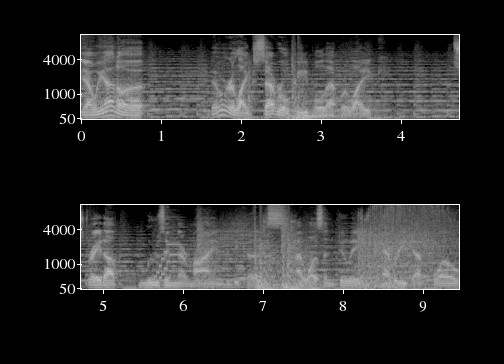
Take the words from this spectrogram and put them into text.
Yeah, we had a... There were like several people that were like straight up losing their mind because I wasn't doing every death blow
